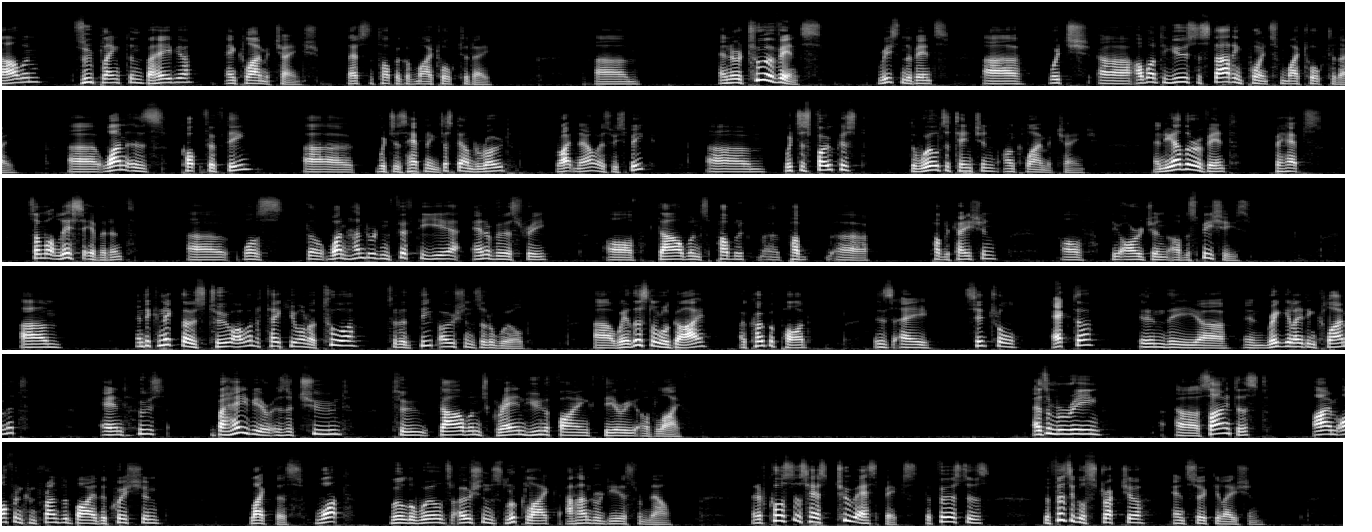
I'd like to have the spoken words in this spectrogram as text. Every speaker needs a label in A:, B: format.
A: Darwin, zooplankton behavior, and climate change. That's the topic of my talk today. Um, and there are two events, recent events, uh, which uh, I want to use as starting points for my talk today. Uh, one is COP15, uh, which is happening just down the road right now as we speak, um, which has focused the world's attention on climate change. And the other event, perhaps somewhat less evident, uh, was the 150 year anniversary of Darwin's public, uh, pub, uh, publication of The Origin of the Species. Um, and to connect those two, I want to take you on a tour to the deep oceans of the world, uh, where this little guy, a copepod, is a central actor in, the, uh, in regulating climate and whose behavior is attuned to Darwin's grand unifying theory of life. As a marine uh, scientist, I'm often confronted by the question like this What will the world's oceans look like 100 years from now? And of course, this has two aspects. The first is the physical structure and circulation.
